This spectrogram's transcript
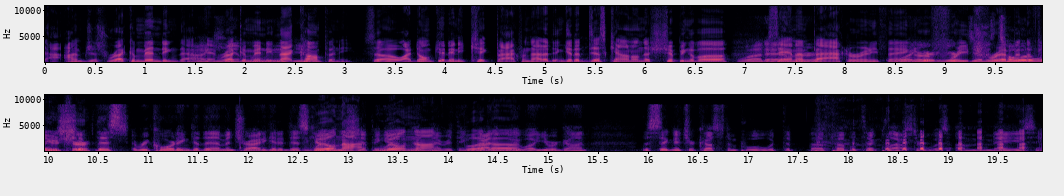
I- I'm just recommending that I and recommending that you. company. So I don't get any kickback from that. I didn't get a discount on the shipping of a Whatever. salmon back or anything, Well, or a free trip totally in the future. Ship this recording to them and try to get a discount Will on the not, shipping will out of it not, and everything. but, By the way, uh, while you were gone, the signature custom pool with the uh, PebbleTec plaster was amazing.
